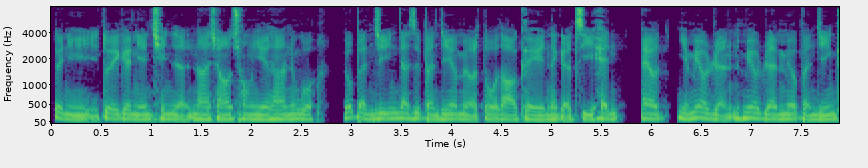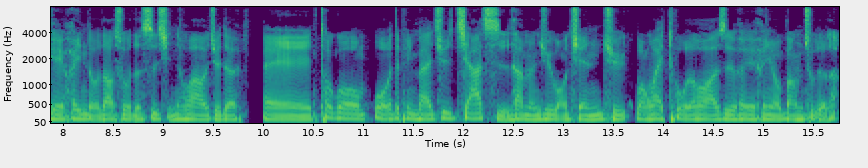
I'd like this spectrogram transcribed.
对你对一个年轻人，那想要创业，他如果有本金，但是本金又没有多到可以那个自己黑还有也没有人，没有人，没有本金可以黑走到所有的事情的话，我觉得，呃，透过我们的品牌去加持他们去往前去往外拓的话，是会很有帮助的啦。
